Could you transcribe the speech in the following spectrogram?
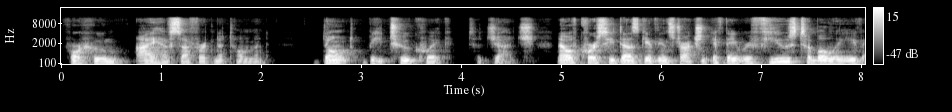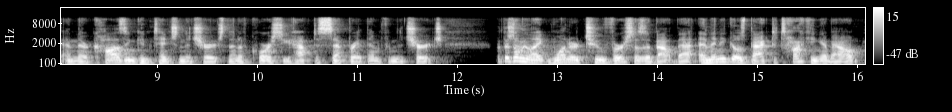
for whom I have suffered an atonement. Don't be too quick to judge. Now, of course, he does give the instruction if they refuse to believe and they're causing contention in the church, then of course you have to separate them from the church. But there's only like one or two verses about that. And then he goes back to talking about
